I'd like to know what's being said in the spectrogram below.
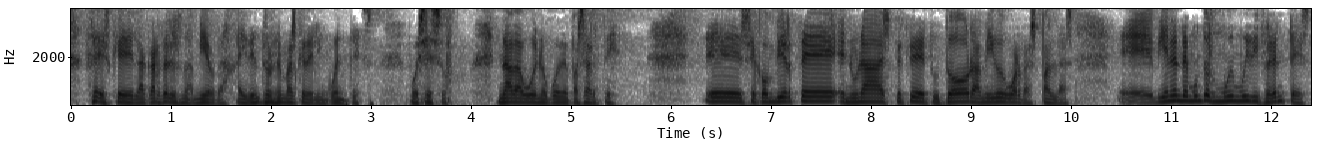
es que la cárcel es una mierda, ahí dentro no hay más que delincuentes. Pues eso, nada bueno puede pasarte. Eh, se convierte en una especie de tutor, amigo y guardaespaldas. Eh, vienen de mundos muy, muy diferentes,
